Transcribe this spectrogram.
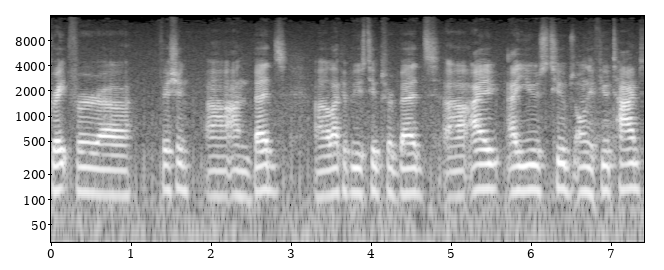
great for uh, fishing uh, on beds. Uh, a lot of people use tubes for beds. I I use tubes only a few times,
